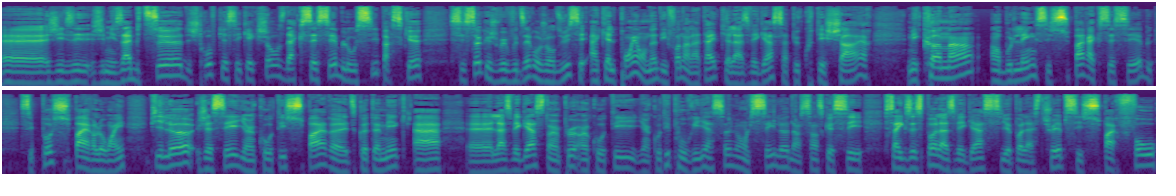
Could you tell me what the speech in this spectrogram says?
Euh, j'ai j'ai mes habitudes. Je trouve que c'est quelque chose d'accessible aussi parce que c'est ça que je veux vous dire aujourd'hui, c'est à quel point on a des fois dans la tête que Las Vegas, ça peut coûter cher, mais comment, en bout de ligne, c'est super accessible, c'est pas super loin. Puis là, je sais, il y a un côté super euh, dichotomique à euh, Las Vegas, c'est un peu un côté, il y a un côté pourri à ça, là, on le sait, là, dans le sens que c'est, ça existe pas Las Vegas s'il y a pas la strip, c'est super faux,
